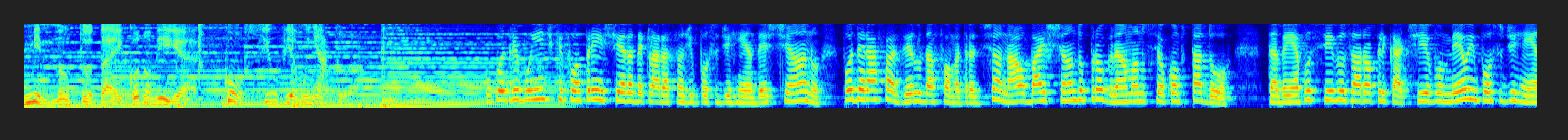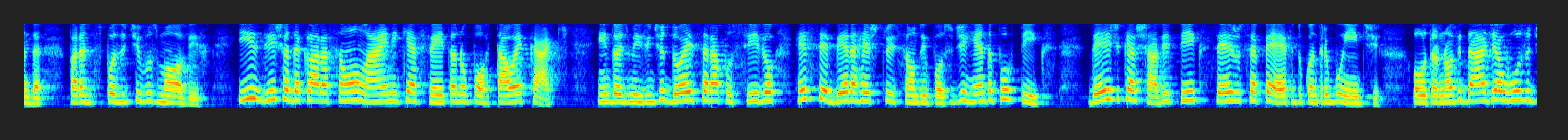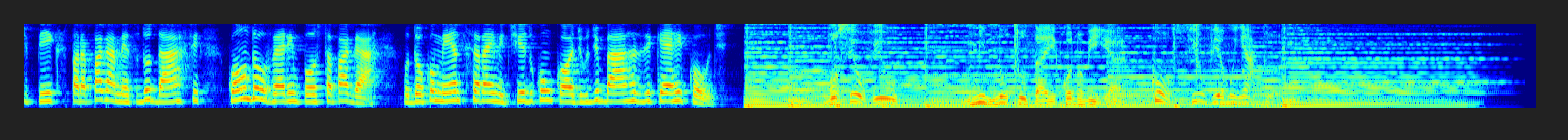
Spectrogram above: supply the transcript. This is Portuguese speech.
Minuto da Economia, com Silvia Munhato. O contribuinte que for preencher a declaração de imposto de renda este ano poderá fazê-lo da forma tradicional baixando o programa no seu computador. Também é possível usar o aplicativo Meu Imposto de Renda para dispositivos móveis e existe a declaração online que é feita no portal ECAC. Em 2022 será possível receber a restituição do imposto de renda por Pix, desde que a chave Pix seja o CPF do contribuinte. Outra novidade é o uso de Pix para pagamento do DARF quando houver imposto a pagar. O documento será emitido com código de barras e QR Code. Você ouviu Minuto da Economia, com Silvia Munhato.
